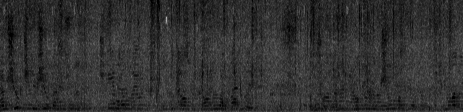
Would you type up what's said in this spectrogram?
Ya bir şey yok, ciddi bir şey yok. Ben size söyleyeyim. Kaldırırlar, kaldırırlar. Yok yok yok, bir şey olmaz. Yok yok. Şimdi bakayım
